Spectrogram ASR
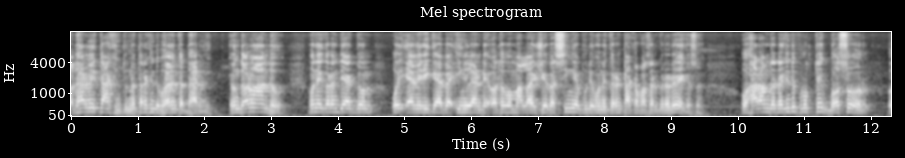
অধার্মিক তা কিন্তু না, তারা কিন্তু ভয়ঙ্কর ধার্মিক এবং ধর্মান্ধ। মনে করেন যে একজন ওই আমেরিকা বা ইংল্যান্ডে অথবা মালয়েশিয়া বা সিঙ্গাপুরে মনে করেন টাকা পাচার করে রয়ে গেছে। ও হারামজাদা কিন্তু প্রত্যেক বছর ও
